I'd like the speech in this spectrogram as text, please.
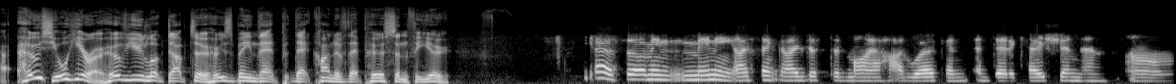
Uh, who's your hero? Who have you looked up to? Who's been that that kind of that person for you? Yeah, so I mean, many. I think I just admire hard work and, and dedication, and um,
